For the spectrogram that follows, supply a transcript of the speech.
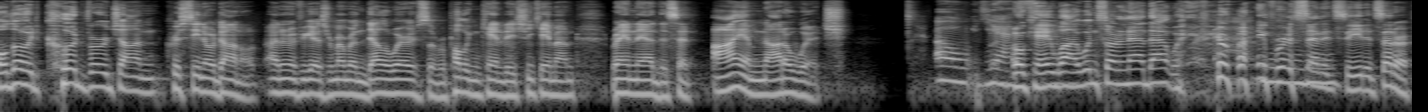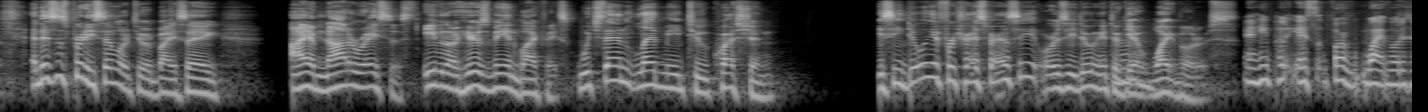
although it could verge on Christine O'Donnell. I don't know if you guys remember in Delaware, it's a Republican candidate. She came out and ran an ad that said, "I am not a witch." Oh, yes. Okay, well, I wouldn't start an ad that way. You're running for a. Senate seat, et cetera. And this is pretty similar to it by saying, I am not a racist, even though here's me in blackface, which then led me to question is he doing it for transparency or is he doing it to mm. get white voters? And he it's for white voters.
